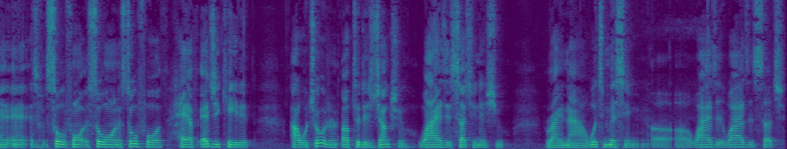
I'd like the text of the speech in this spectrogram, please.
and, and, so forth, so on and so forth, have educated our children up to this juncture. Why is it such an issue right now? What's missing? why is it why is it such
